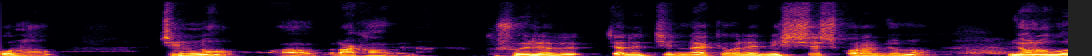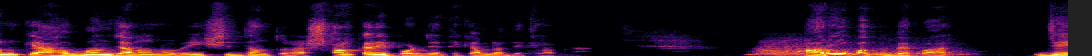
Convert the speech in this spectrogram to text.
কোনো চিহ্ন রাখা হবে না। তো স্বৈরাচারের চিহ্ন একেবারে নিঃশেষ করার জন্য জনগণকে আহ্বান জানানোর এই সিদ্ধান্তটা সরকারি পর্যায় থেকে আমরা দেখলাম না। আরও অবাক ব্যাপার যে,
